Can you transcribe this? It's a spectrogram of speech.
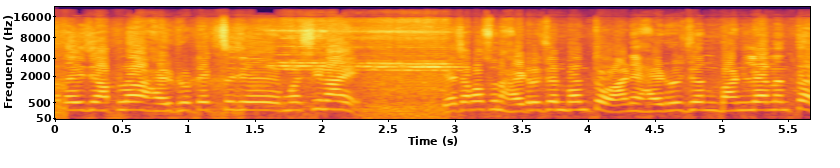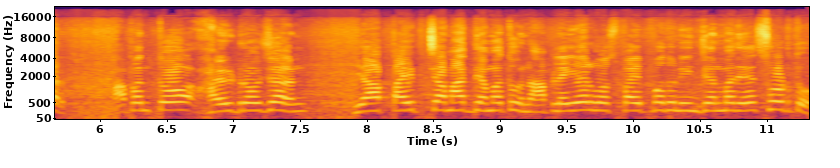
आता हे जे आपलं हायड्रोटेकचं जे मशीन आहे याच्यापासून हायड्रोजन बनतो आणि हायड्रोजन बांधल्यानंतर आपण तो हायड्रोजन या पाईपच्या माध्यमातून आपल्या एअर होस पाईपमधून इंजनमध्ये सोडतो.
